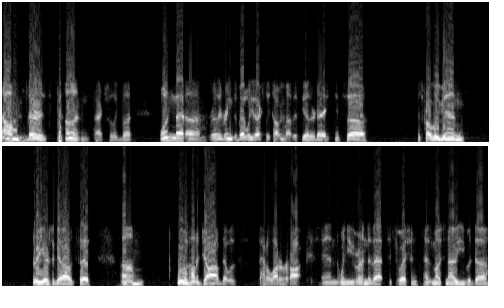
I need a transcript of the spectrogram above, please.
Um, there's tons actually, but one that uh really rings a bell. We was actually talking about this the other day. It's uh, it's probably been three years ago, I would say. Um, we was on a job that was had a lot of rock, and when you run into that situation, as most know, you would uh,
